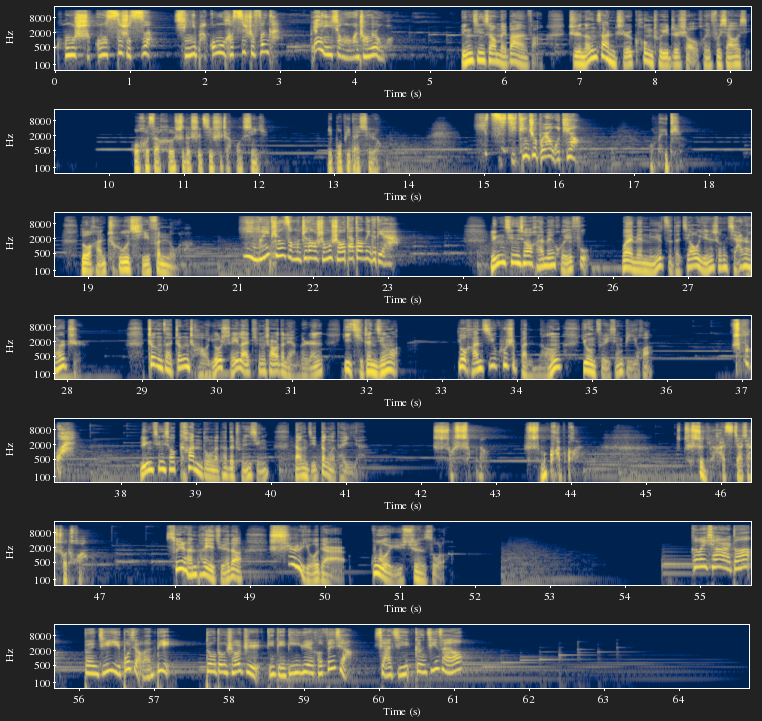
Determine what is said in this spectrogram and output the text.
公是公，私是私，请你把公务和私事分开，不要影响我完成任务。”林青霄没办法，只能暂时空出一只手回复消息：“我会在合适的时机施展梦心引，你不必担心任务。”你自己听却不让我听，我没听。洛寒出奇愤怒了。你没听，怎么知道什么时候他到那个点？林青霄还没回复，外面女子的娇吟声戛然而止。正在争吵由谁来听梢的两个人一起震惊了。洛寒几乎是本能用嘴型比划：“这么快？”林青霄看懂了他的唇形，当即瞪了他一眼：“说什么呢？什么快不快？这是女孩子家家说的话吗？”虽然他也觉得是有点。过于迅速了。各位小耳朵，本集已播讲完毕，动动手指，点点订阅和分享，下集更精彩哦。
